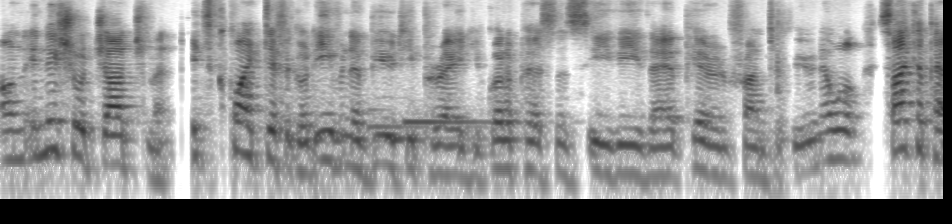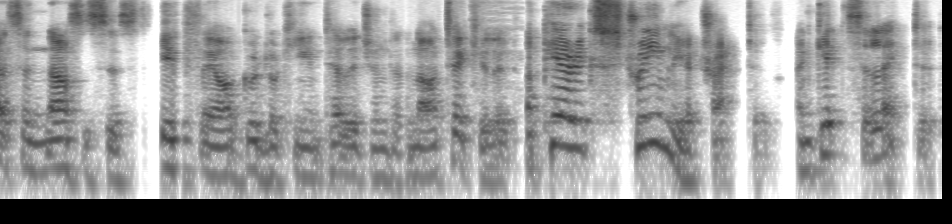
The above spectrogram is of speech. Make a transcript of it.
on initial judgment, it's quite difficult. Even a beauty parade, you've got a person's CV, they appear in front of you. Now, well, psychopaths and narcissists, if they are good looking, intelligent, and articulate, appear extremely attractive perspective and get selected,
